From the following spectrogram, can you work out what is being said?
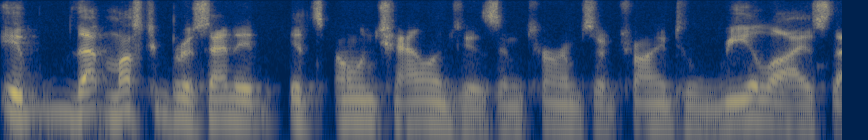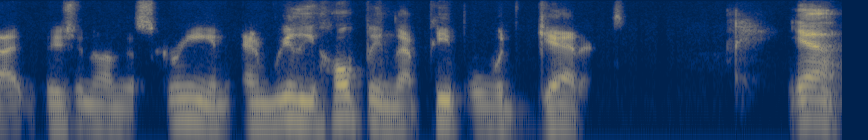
it, that must have presented its own challenges in terms of trying to realize that vision on the screen and really hoping that people would get it. Yeah,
